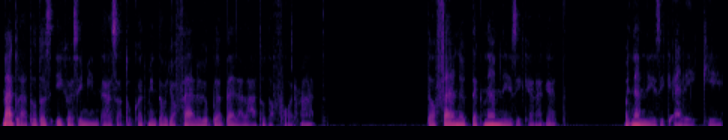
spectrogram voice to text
meglátod az igazi mintázatokat, mint ahogy a felhőkbe belelátod a formát. De a felnőttek nem nézik eleget, vagy nem nézik eléggé.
